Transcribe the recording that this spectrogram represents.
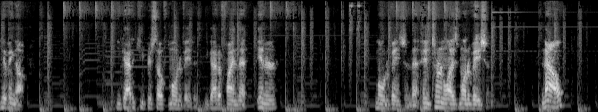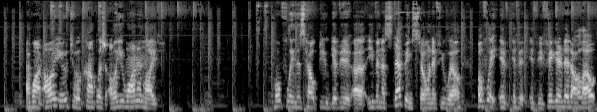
giving up. You got to keep yourself motivated. You got to find that inner motivation, that internalized motivation. Now, I want all you to accomplish all you want in life. Hopefully, this helped you give you uh, even a stepping stone, if you will. Hopefully, if if it, if you figured it all out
